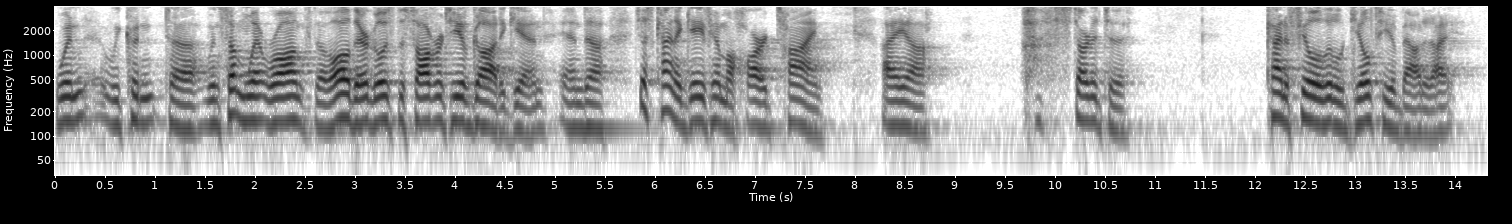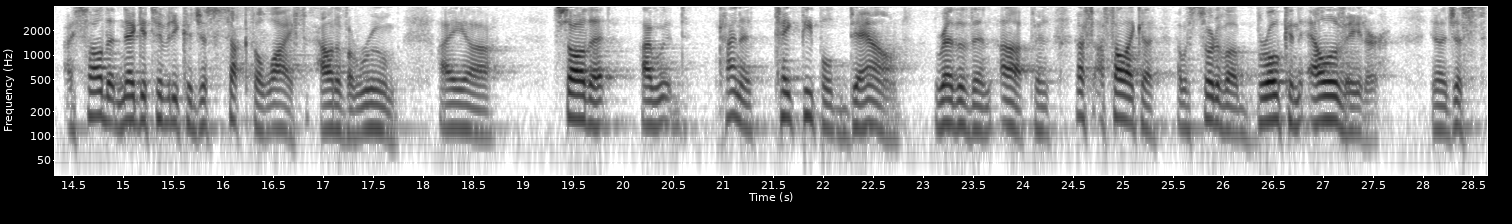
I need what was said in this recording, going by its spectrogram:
when we couldn't, uh, when something went wrong, so, oh, there goes the sovereignty of God again, and uh, just kind of gave him a hard time. I uh, started to kind of feel a little guilty about it. I, I saw that negativity could just suck the life out of a room. I uh, saw that I would kind of take people down rather than up. And I, f- I felt like a, I was sort of a broken elevator, you know, just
